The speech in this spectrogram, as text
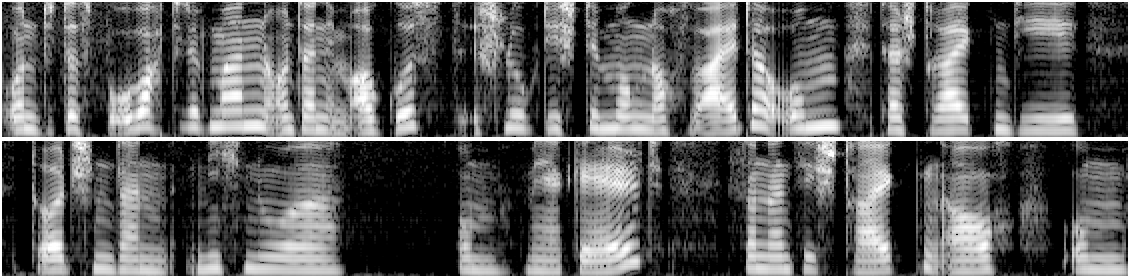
Und das beobachtete man. Und dann im August schlug die Stimmung noch weiter um. Da streikten die Deutschen dann nicht nur um mehr Geld, sondern sie streikten auch, um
